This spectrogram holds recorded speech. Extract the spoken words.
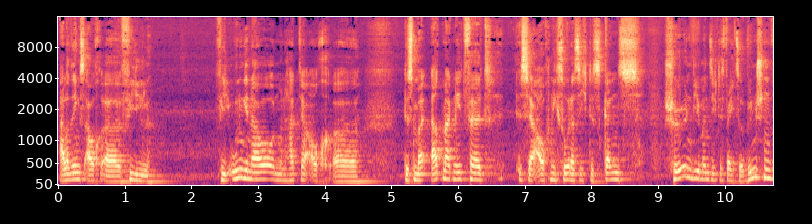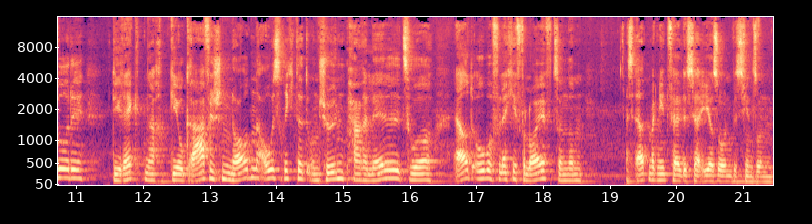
Allerdings auch äh, viel, viel ungenauer und man hat ja auch. Äh, das Erdmagnetfeld ist ja auch nicht so, dass sich das ganz schön, wie man sich das vielleicht so wünschen würde, direkt nach geografischen Norden ausrichtet und schön parallel zur Erdoberfläche verläuft, sondern das Erdmagnetfeld ist ja eher so ein bisschen so ein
